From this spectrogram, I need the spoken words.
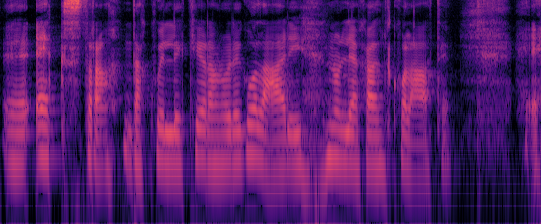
eh, extra da quelle che erano regolari non le ha calcolate. Eh,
